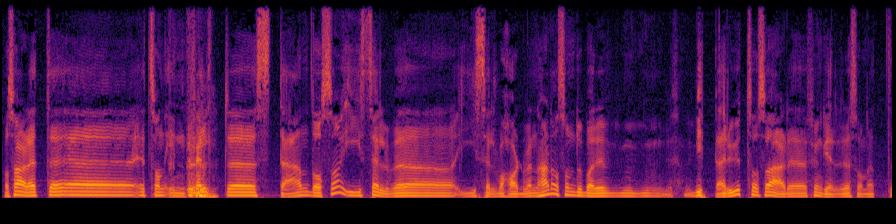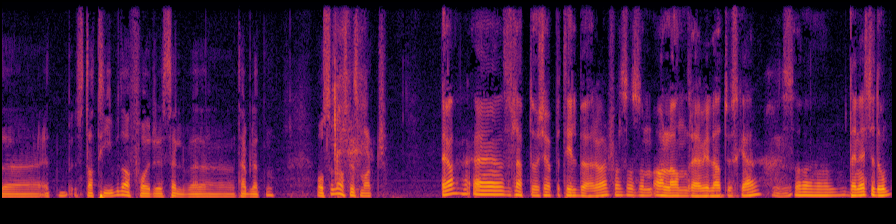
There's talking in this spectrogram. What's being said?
Og så er det et, eh, et sånn innfelt eh, stand også i selve, i selve hardwaren her, da, som du bare vipper ut. Og så det, fungerer det som et, eh, et stativ da, for selve tabletten. Også ganske smart. Ja, så slipper du å kjøpe tilbehør, i hvert fall sånn som alle andre vil at du skal gjøre. Mm. Så den er ikke dum.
